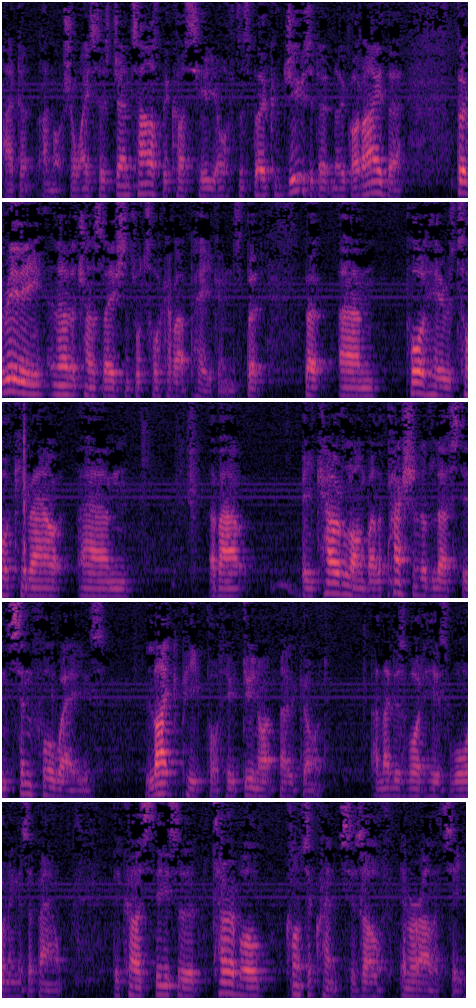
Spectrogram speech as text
I am not sure why he says Gentiles, because he often spoke of Jews who don't know God either. But really, in other translations, we'll talk about pagans. But, but um, Paul here is talking about, um, about being carried along by the passion of lust in sinful ways, like people who do not know God. And that is what his warning is about because these are the terrible consequences of immorality,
